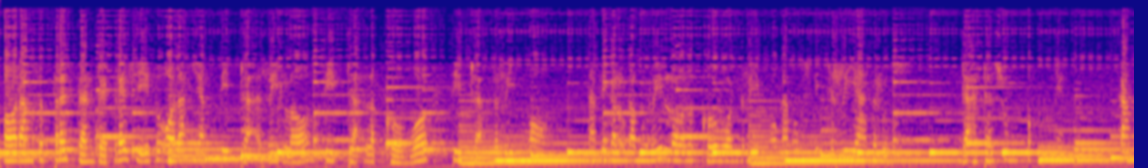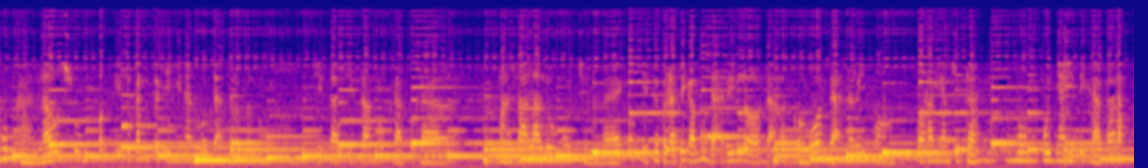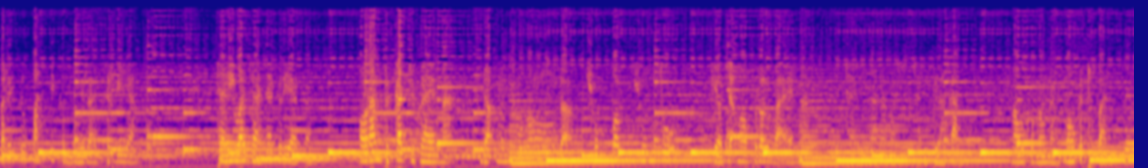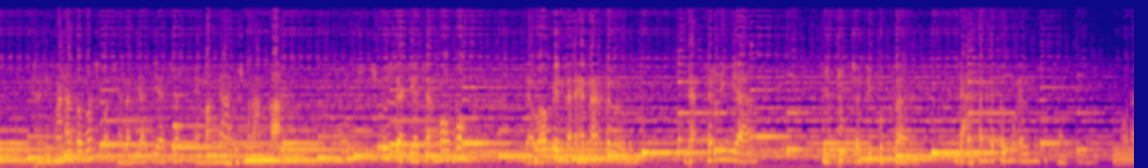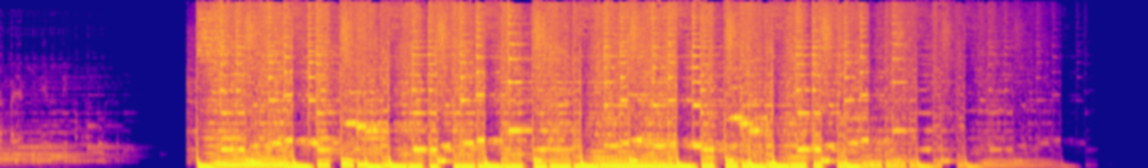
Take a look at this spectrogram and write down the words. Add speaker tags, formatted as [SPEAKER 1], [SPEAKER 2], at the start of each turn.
[SPEAKER 1] Orang stres dan depresi itu orang yang tidak rilo, tidak legowo, tidak nerimo. Tapi kalau kamu rilo, legowo, nerimo, kamu mesti ceria terus. Tidak ada sumpeknya. Kamu galau, sumpek itu kan keinginanmu tidak terpenuhi. Cita-citamu gagal, masa lalumu jelek. Itu berarti kamu tidak rilo, tidak legowo, tidak nerimo. Orang yang sudah mempunyai tiga karakter itu pasti gembira, ceria. Dari wajahnya kelihatan. Orang dekat juga enak, tidak mencurang, tidak sumpah, suntuk, diajak ngobrol nggak enak. Dari mana mas? Dari belakang. Mau ke mana? Mau ke depan. Dari mana Thomas kok jalan kaki aja? Emangnya harus merangkak? Susah diajak ngomong, jawabin tidak enak terus, tidak ceria. Hidup jadi beban, tidak akan ketemu ilmu. Orang kayak gini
